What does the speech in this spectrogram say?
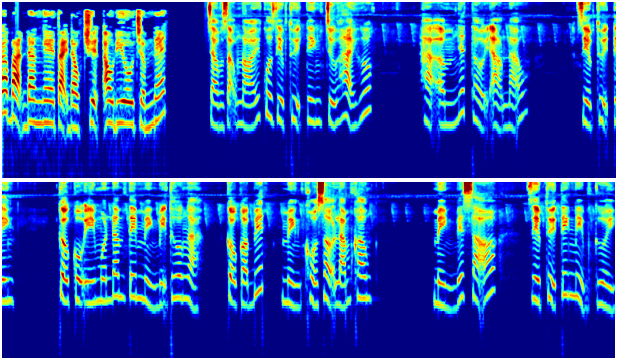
Các bạn đang nghe tại đọc truyện audio.net Trong giọng nói của Diệp Thụy Tinh chứa hài hước, hạ âm nhất thời ảo não. Diệp Thụy Tinh, cậu cố ý muốn đâm tim mình bị thương à? Cậu có biết mình khổ sợ lắm không? Mình biết rõ, Diệp Thụy Tinh mỉm cười,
